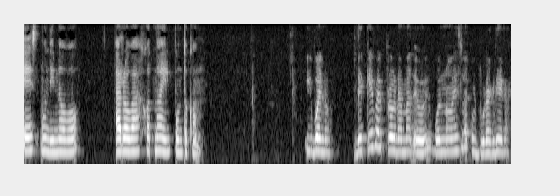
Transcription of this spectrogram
Es mundinovo.hotmail.com. Y bueno, ¿de qué va el programa de hoy? Bueno, es la cultura griega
